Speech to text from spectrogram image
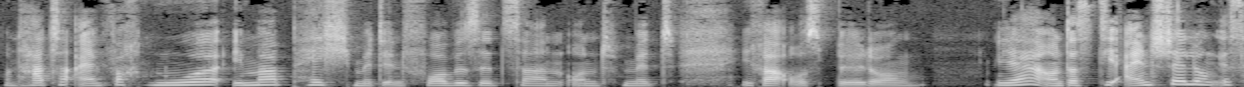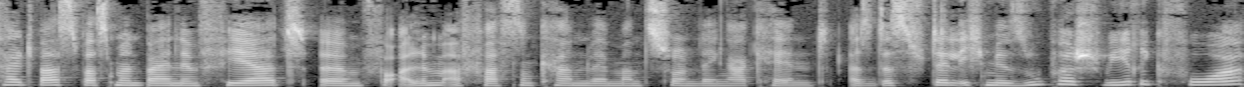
und hatte einfach nur immer Pech mit den Vorbesitzern und mit ihrer Ausbildung. Ja, und das, die Einstellung ist halt was, was man bei einem Pferd ähm, vor allem erfassen kann, wenn man es schon länger kennt. Also das stelle ich mir super schwierig vor,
